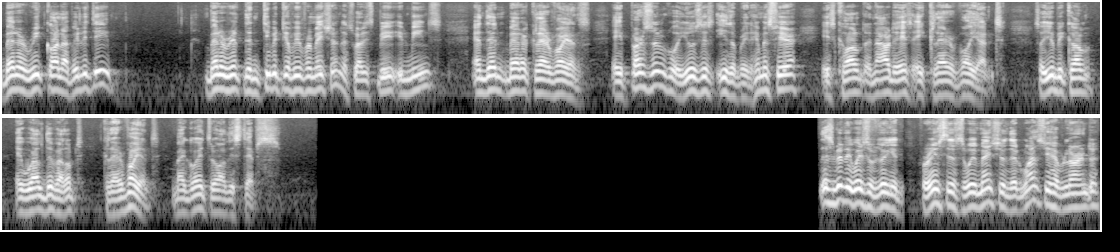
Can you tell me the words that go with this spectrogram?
better recall ability, better retentivity of information, that's what it means, and then better clairvoyance. A person who uses either brain hemisphere is called nowadays a clairvoyant. So you become a well-developed clairvoyant by going through all these steps. There's many ways of doing it. For instance, we mentioned that once you have learned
